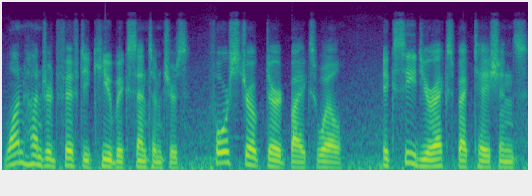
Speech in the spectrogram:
150 cubic centimeters, four-stroke dirt bikes will exceed your expectations.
